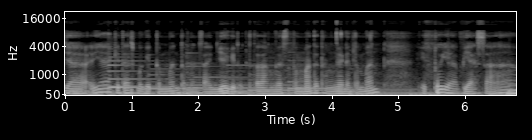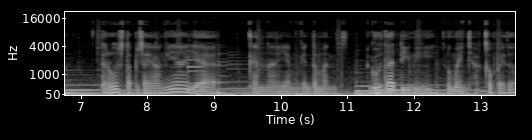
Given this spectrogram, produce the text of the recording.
ya ya kita sebagai teman teman saja gitu. Tetangga teman tetangga dan teman itu ya biasa terus. Tapi sayangnya ya karena ya mungkin teman gue tadi nih lumayan cakep ya itu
